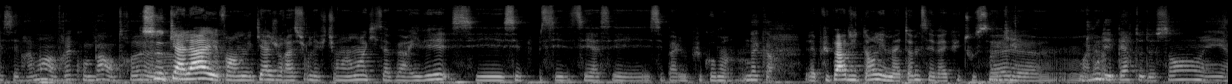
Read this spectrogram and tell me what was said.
Ouais, c'est vraiment un vrai combat entre. Ce euh, cas-là, et enfin le cas, je rassure les futures mamans à qui ça peut arriver, c'est assez, c'est pas le plus commun. hein. D'accord. La plupart du temps, l'hématome s'évacue tout seul. Ok. euh, voilà. D'où les pertes de sang et. euh,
